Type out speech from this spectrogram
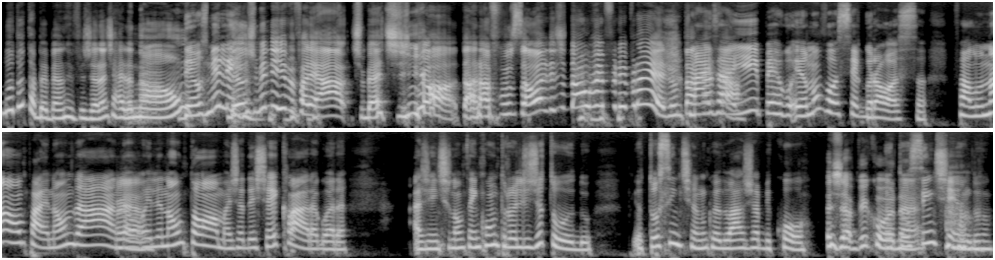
Dudu tá bebendo refrigerante? Aí ela, não. Deus me livre. Deus me livre. Eu falei, ah, Tibetinho, ó, tá na função ali de dar um refri pra ele. Não tá Mas aí, pergu- eu não vou ser grossa. Falo, não, pai, não dá. Não, É. ele não toma. Já deixei claro. Agora, a gente não tem controle de tudo. Eu tô sentindo que o Eduardo já bicou. Já bicou, eu tô né? sentindo que o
